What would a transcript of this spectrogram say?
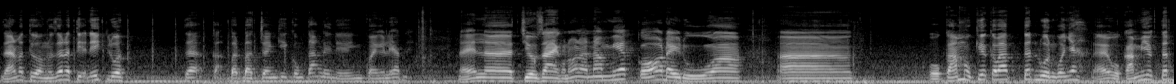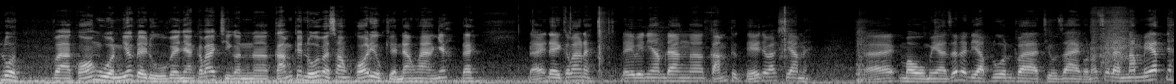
Dán vào tường nó rất là tiện ích luôn. Dạ, bật bật cho anh cái công tắc lên để anh quay cái led này đấy là chiều dài của nó là 5 mét có đầy đủ à, à ổ cắm một kiếc các bác tất luôn coi nhá. Đấy ổ cắm miếc tất luôn. Và có nguồn nhiếc đầy đủ về nhà các bác chỉ cần à, cắm kết nối vào xong có điều khiển đàng hoàng nhá. Đây đấy đây các bác này. Đây bên em đang à, cắm thực tế cho bác xem này. Đấy màu mè rất là đẹp luôn và chiều dài của nó sẽ là 5 mét nhá.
